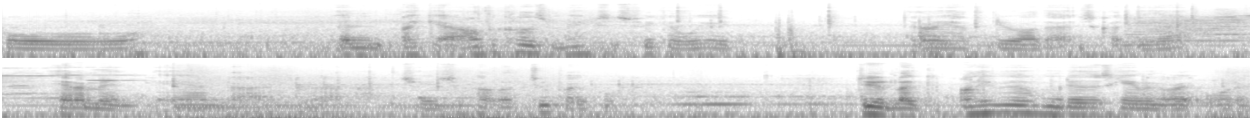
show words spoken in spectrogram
Pull. And like all the colors mix is freaking weird. I don't even have to do all that. Just gotta do that. And I'm in. And I uh, change the color to purple. Dude, like, I don't even know if I'm doing this game in the right order.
